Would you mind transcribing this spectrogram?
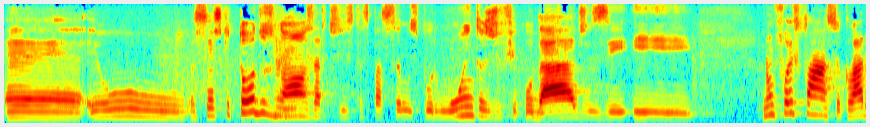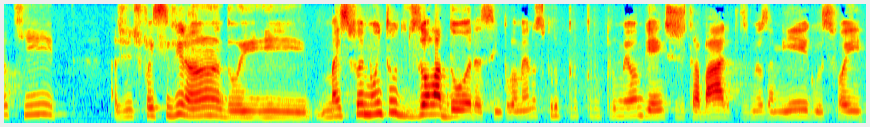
É, eu assim, acho que todos nós, artistas, passamos por muitas dificuldades e, e não foi fácil. Claro que a gente foi se virando, e, mas foi muito desolador, assim, pelo menos para o meu ambiente de trabalho, para os meus amigos. Foi,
